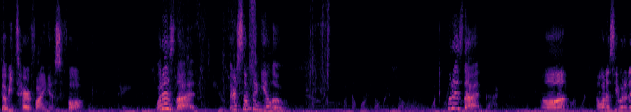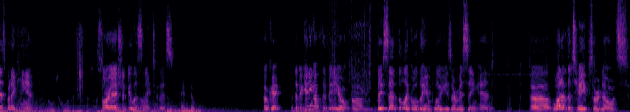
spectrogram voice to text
That'd be terrifying as fuck. Will need to be contained and disposed What is that? There's something yellow. I'm not worried about myself. What is that? Back. We must Aw. I want to see what it is, but I can't. Whether those who are beneath us Sorry, I should be listening to this. Okay, at the beginning of the video, um, they said that like all the employees are missing, and uh, one of the tapes or notes,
